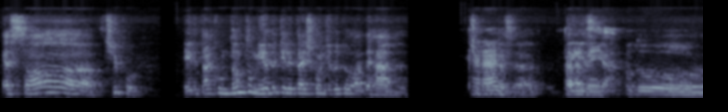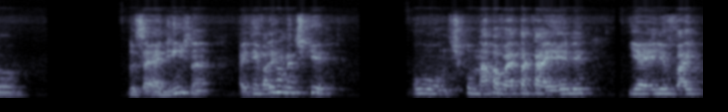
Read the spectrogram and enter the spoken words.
É só, tipo, ele tá com tanto medo que ele tá escondido pelo lado errado. Tipo, Caralho. Tipo, tem Parabéns. esse arco do. Dos Saiyajins, né? Aí tem vários momentos que o tipo, o Napa vai atacar ele e aí ele vai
